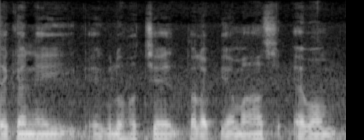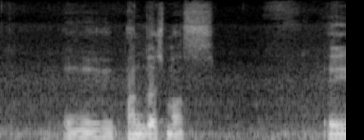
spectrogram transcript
দেখেন এই এগুলো হচ্ছে তলাপিয়া মাছ এবং এ, পাঙ্গাস মাছ। এই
